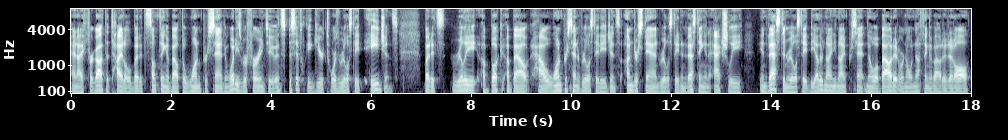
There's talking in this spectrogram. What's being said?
and I forgot the title, but it's something about the 1% and what he's referring to, and specifically geared towards real estate agents. But it's really a book about how 1% of real estate agents understand real estate investing and actually invest in real estate. The other 99% know about it or know nothing about it at all.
